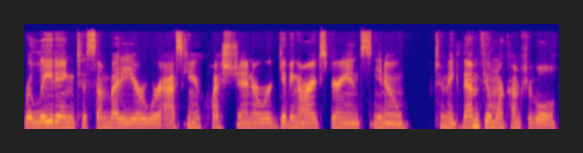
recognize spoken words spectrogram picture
relating to somebody or we're asking a question or we're giving our experience, you know, to make them feel more comfortable.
